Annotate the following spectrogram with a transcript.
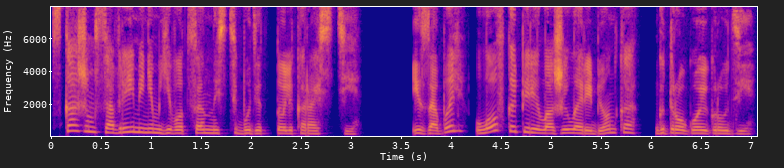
Скажем, со временем его ценность будет только расти. Изабель ловко переложила ребенка к другой груди.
